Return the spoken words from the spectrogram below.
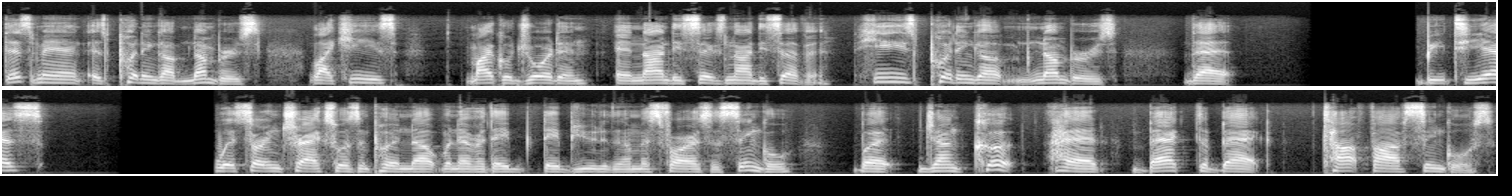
this man is putting up numbers like he's Michael Jordan in 96 97. He's putting up numbers that BTS with certain tracks wasn't putting up whenever they debuted them as far as a single, but Jungkook had back to back top five singles.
